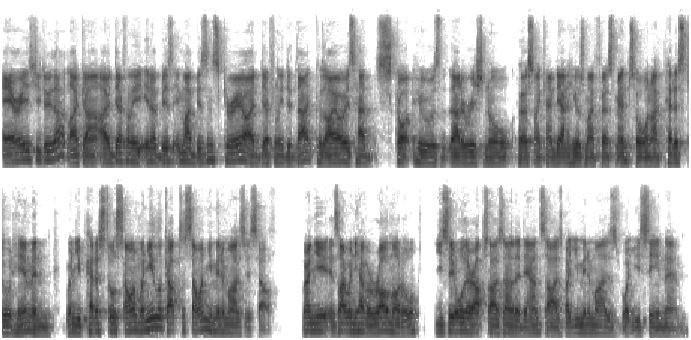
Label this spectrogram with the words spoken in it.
areas. You do that. Like uh, I definitely in a business in my business career, I definitely did that because I always had Scott, who was that original person I came down. He was my first mentor, and I pedestaled him. And when you pedestal someone, when you look up to someone, you minimize yourself. When you, it's like when you have a role model, you see all their upsides, none of their downsides, but you minimize what you see in them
